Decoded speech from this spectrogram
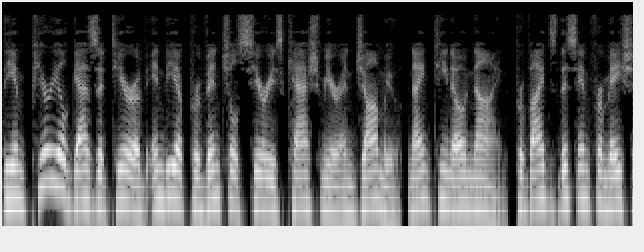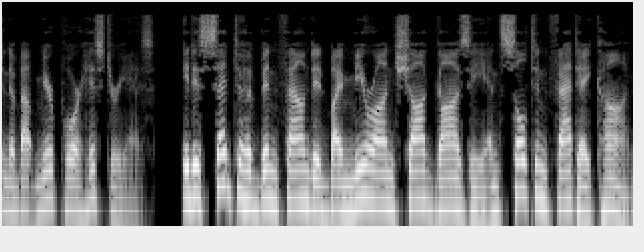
The Imperial Gazetteer of India Provincial Series Kashmir and Jammu 1909 provides this information about Mirpur history as, "...it is said to have been founded by Miran Shah Ghazi and Sultan Fateh Khan."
